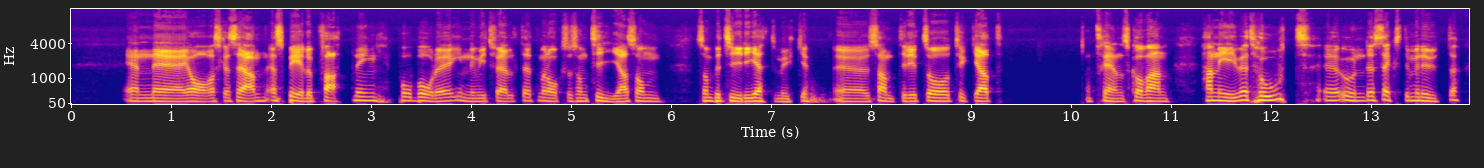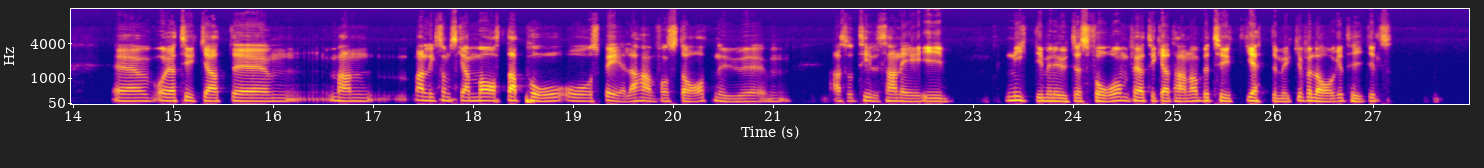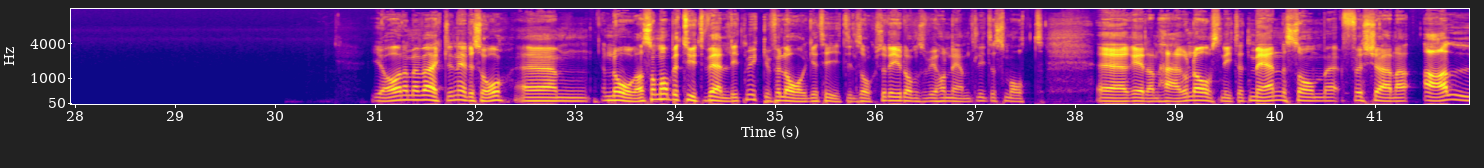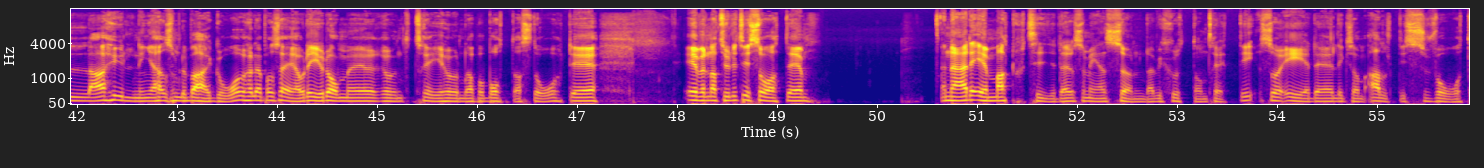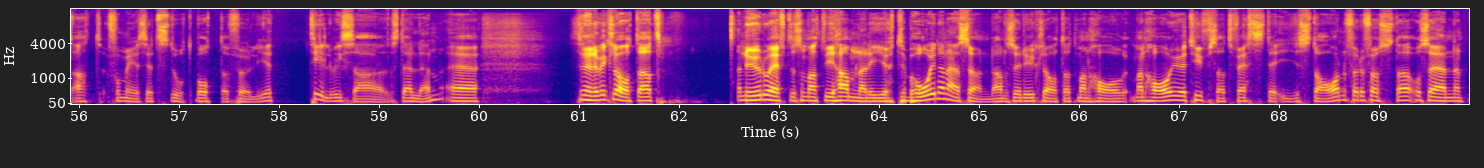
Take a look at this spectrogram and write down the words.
en, eh, ja, vad ska jag säga, en speluppfattning på både innermittfältet men också som tia som, som betyder jättemycket. Eh, samtidigt så tycker jag att Trenskov, han, han är ju ett hot eh, under 60 minuter. Eh, och jag tycker att eh, man, man liksom ska mata på och spela han från start nu, eh, alltså tills han är i 90 minuters form, för jag tycker att han har betytt jättemycket för laget hittills. Ja, nej, men verkligen är det så. Um, några som har betytt väldigt mycket för laget hittills också, det är ju de som vi har nämnt lite smått uh, redan här under avsnittet, men som förtjänar alla hyllningar som det bara går, höll jag på att säga. Och det är ju de uh, runt 300 på bortastå. Det är väl naturligtvis så att det när det är matchtider som är en söndag vid 17.30 så är det liksom alltid svårt att få med sig ett stort bortafölje till vissa ställen. Uh, sen är det väl klart att nu då eftersom att vi hamnade i Göteborg den här söndagen så är det ju klart att man har, man har ju ett hyfsat fäste i stan för det första och sen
